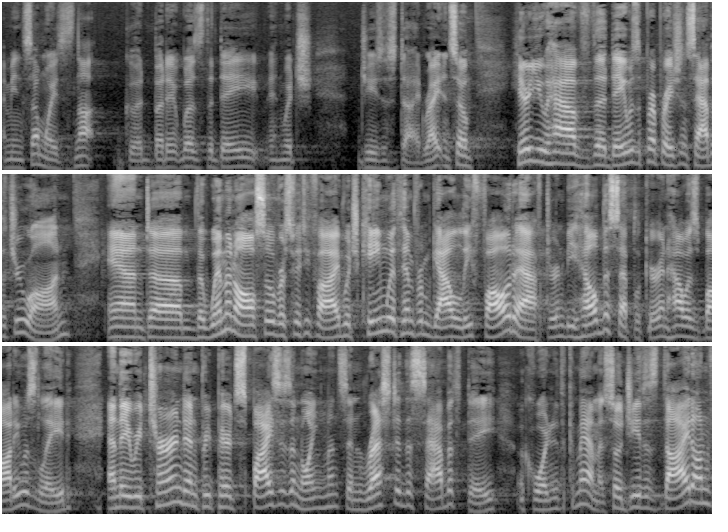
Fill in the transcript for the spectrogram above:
I mean, in some ways it's not good, but it was the day in which Jesus died, right? And so here you have the day was the preparation, Sabbath drew on, and um, the women also, verse 55, which came with him from Galilee, followed after and beheld the sepulchre and how his body was laid. And they returned and prepared spices and ointments and rested the Sabbath day according to the commandment. So Jesus died on,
